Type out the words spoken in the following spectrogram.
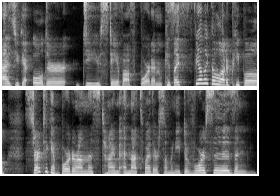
as you get older, do you stave off boredom? Because I feel like a lot of people start to get bored around this time, and that's why there's so many divorces and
